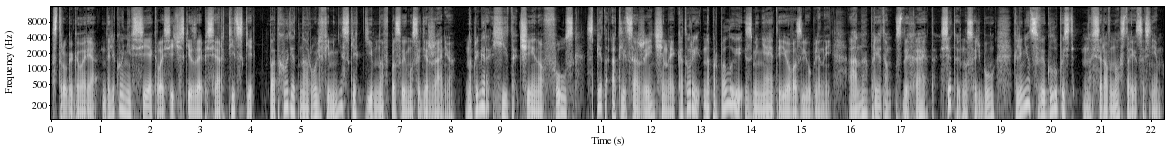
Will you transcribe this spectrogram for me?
Строго говоря, далеко не все классические записи артистки подходят на роль феминистских гимнов по своему содержанию – Например, хит «Chain of Fools» спет от лица женщины, который напропалую изменяет ее возлюбленный, а она при этом вздыхает, сетует на судьбу, клянет свою глупость, но все равно остается с ним.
